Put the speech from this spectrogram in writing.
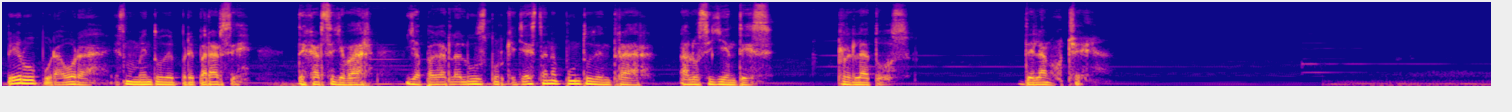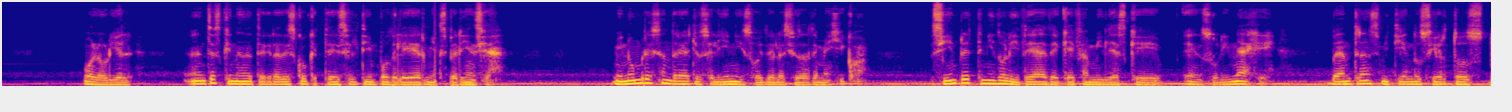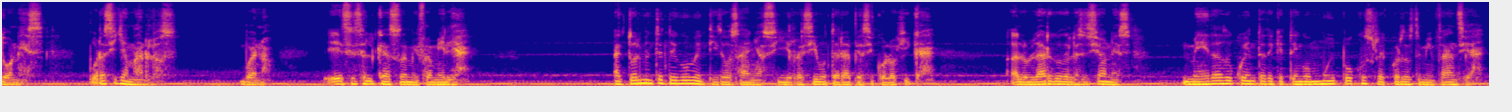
Pero por ahora es momento de prepararse, dejarse llevar y apagar la luz porque ya están a punto de entrar a los siguientes relatos de la noche. Hola Uriel. Antes que nada te agradezco que te des el tiempo de leer mi experiencia. Mi nombre es Andrea Jocelyn y soy de la Ciudad de México. Siempre he tenido la idea de que hay familias que, en su linaje, van transmitiendo ciertos dones, por así llamarlos. Bueno, ese es el caso de mi familia. Actualmente tengo 22 años y recibo terapia psicológica. A lo largo de las sesiones, me he dado cuenta de que tengo muy pocos recuerdos de mi infancia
